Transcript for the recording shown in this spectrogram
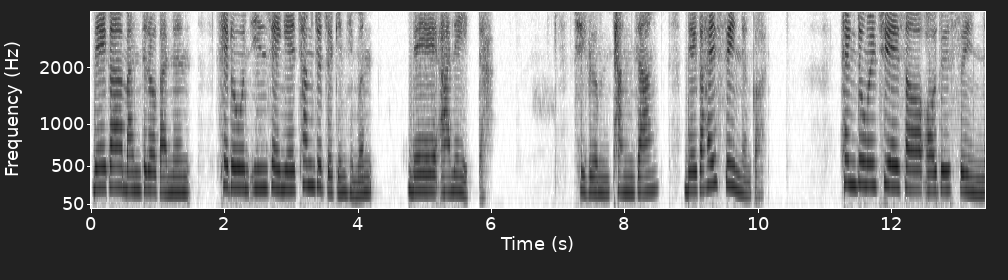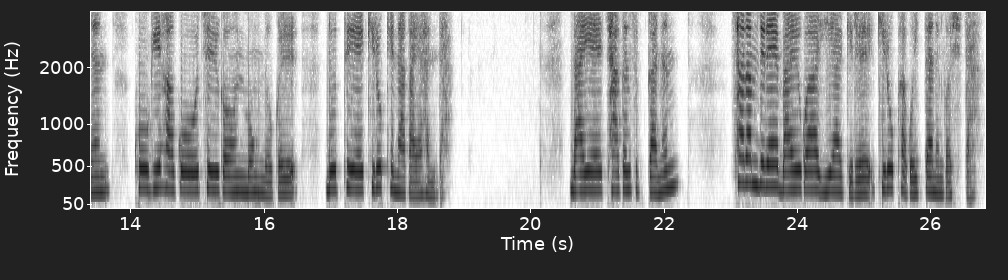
내가 만들어가는 새로운 인생의 창조적인 힘은 내 안에 있다. 지금 당장 내가 할 수 있는 것. 행동을 취해서 얻을 수 있는 고귀하고 즐거운 목록을 노트에 기록해 나가야 한다. 나의 작은 습관은 사람들의 말과 이야기를 기록하고 있다는 것이다.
